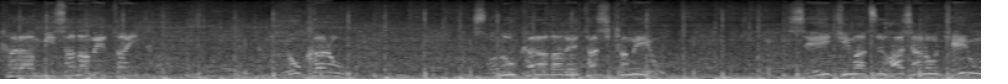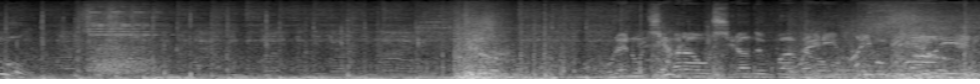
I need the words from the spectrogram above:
力見定めたい。よかろう。その体で確かめよう。世紀末覇者の剣を。俺の力を知らぬバカに敗北はありえぬ。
